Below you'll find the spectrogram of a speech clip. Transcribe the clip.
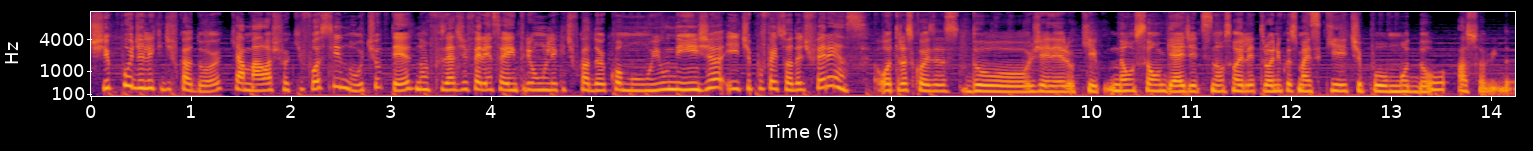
tipo de liquidificador que a mala achou que fosse inútil ter, não fizesse diferença entre um liquidificador comum e um Ninja e tipo fez toda a diferença. Outras coisas do gênero que não são gadgets, não são eletrônicos, mas que tipo mudou a sua vida.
